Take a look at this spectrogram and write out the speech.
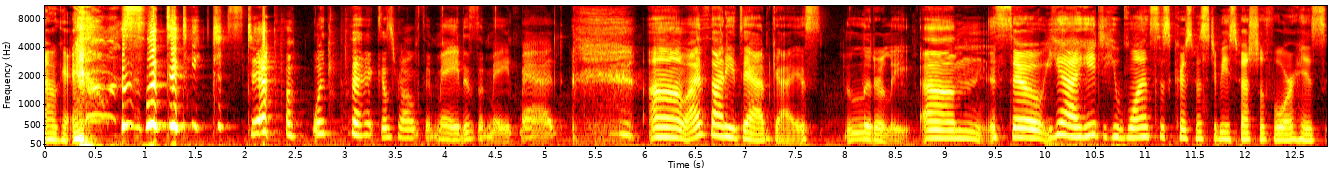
Okay. did he just dab? What the heck is wrong with the maid? Is the maid mad? Um, I thought he dabbed, guys. Literally. Um, so yeah, he he wants this Christmas to be special for his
